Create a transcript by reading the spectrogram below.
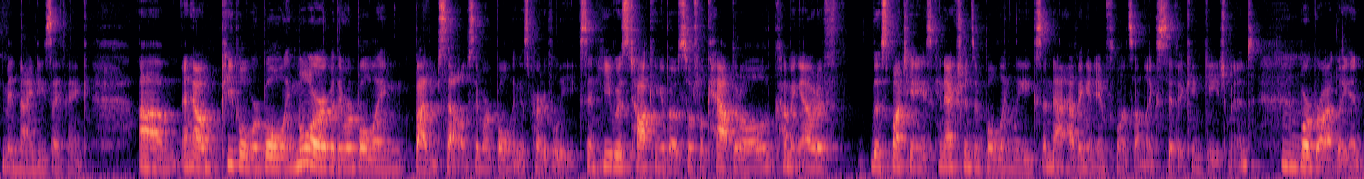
mid 90s i think um, and how people were bowling more, but they were bowling by themselves. They weren't bowling as part of leagues. And he was talking about social capital coming out of the spontaneous connections in bowling leagues and that having an influence on like civic engagement mm. more broadly. And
